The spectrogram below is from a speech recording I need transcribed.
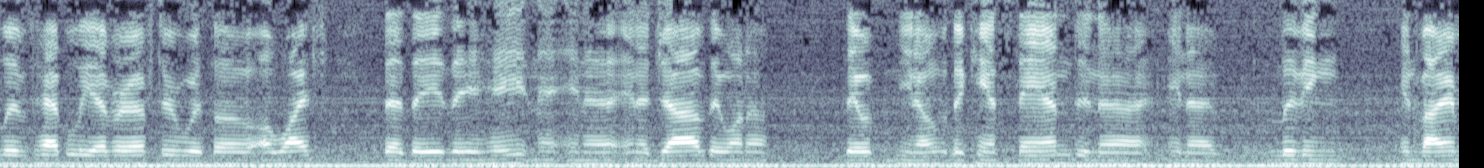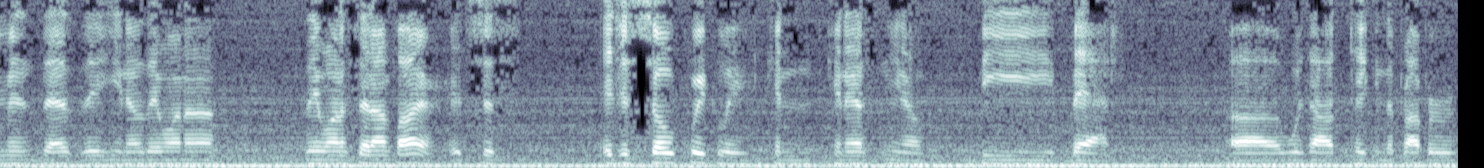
live happily ever after with a, a wife that they they hate in a in a, in a job they want to they you know they can't stand in a in a living environment that they you know they want to they want to set on fire. It's just it just so quickly can can ask, you know be bad uh, without taking the proper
